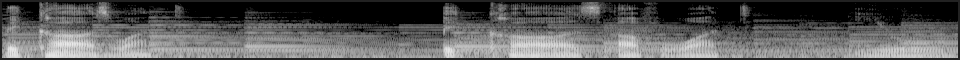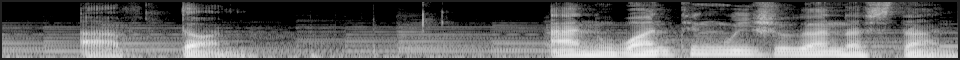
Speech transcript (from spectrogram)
Because what? Because of what you have done. And one thing we should understand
